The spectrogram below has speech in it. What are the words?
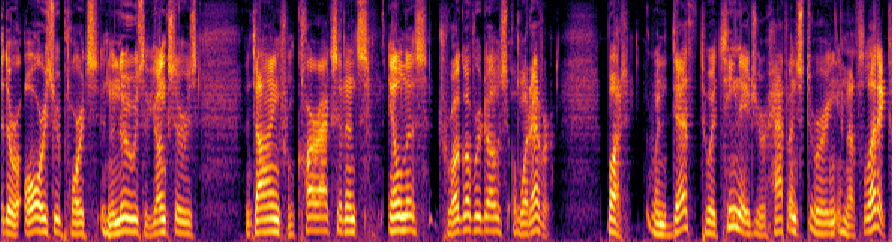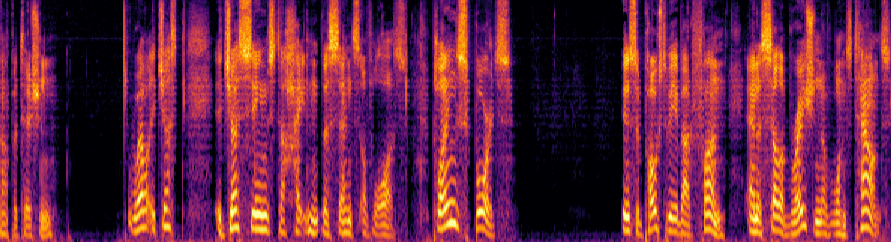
There are always reports in the news of youngsters dying from car accidents, illness, drug overdose, or whatever. But when death to a teenager happens during an athletic competition, well, it just it just seems to heighten the sense of loss. Playing sports is supposed to be about fun and a celebration of one's talents.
